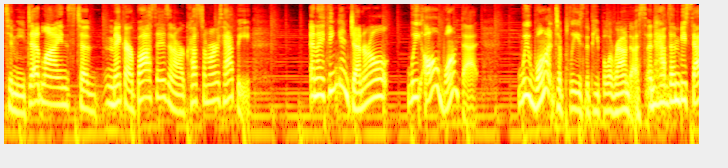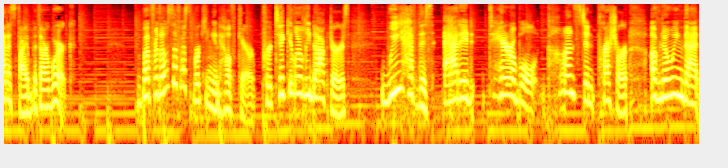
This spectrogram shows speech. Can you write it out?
to meet deadlines, to make our bosses and our customers happy. And I think in general, we all want that. We want to please the people around us and have them be satisfied with our work. But for those of us working in healthcare, particularly doctors, we have this added, terrible, constant pressure of knowing that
